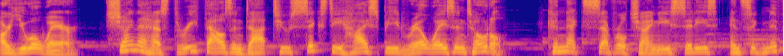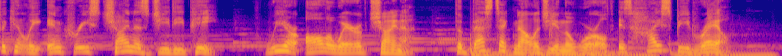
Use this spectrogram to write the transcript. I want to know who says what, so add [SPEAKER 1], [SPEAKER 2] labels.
[SPEAKER 1] Are you aware? China has 3,260 high-speed railways in total, connect several Chinese cities, and significantly increase China's GDP. We are all aware of China. The best technology in the world is high-speed rail.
